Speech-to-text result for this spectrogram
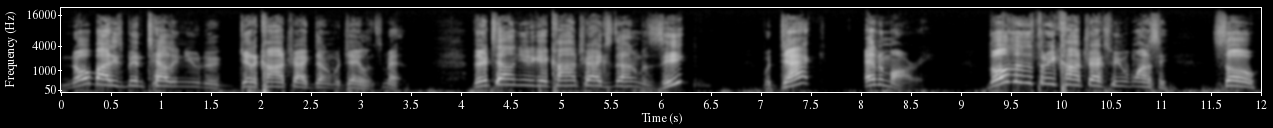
Nobody's been telling you to get a contract done with Jaylon Smith. They're telling you to get contracts done with Zeke, with Dak, and Amari. Those are the three contracts people want to see. So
